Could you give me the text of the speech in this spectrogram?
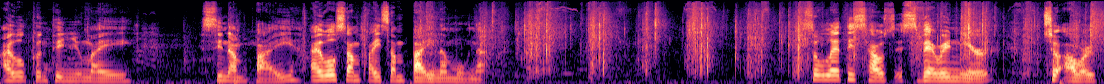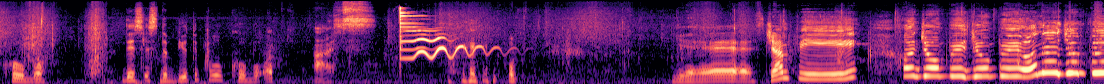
I will continue my sinampay. I will sampay-sampay na muna. So Letty's house is very near to our kubo. This is the beautiful kubo of us. Yes, Jumpy! Ang Jumpy, Jumpy! Ano, Jumpy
